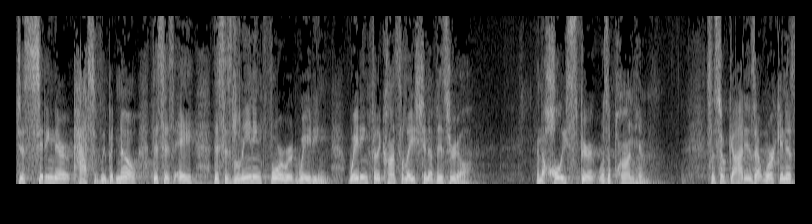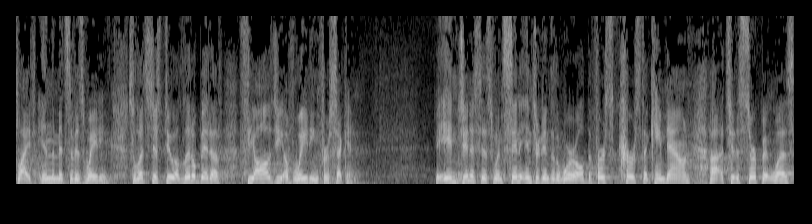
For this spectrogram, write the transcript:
just sitting there passively. But no, this is a this is leaning forward waiting, waiting for the consolation of Israel. and the Holy Spirit was upon him. So, so God is at work in his life in the midst of his waiting. So let's just do a little bit of theology of waiting for a second. In Genesis, when sin entered into the world, the first curse that came down uh, to the serpent was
